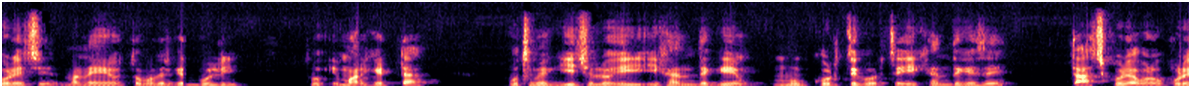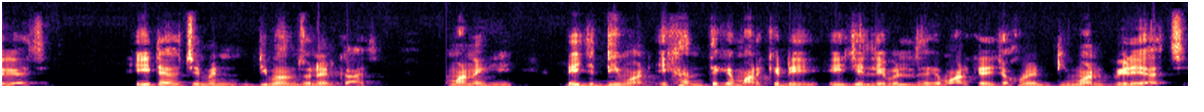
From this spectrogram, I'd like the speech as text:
করেছে মানে তোমাদেরকে বলি, তো মার্কেটটা প্রথমে গিয়েছিল এই এখান থেকে মুভ করতে করতে, এখান থেকে এসে টাচ করে আবার উপরে গেছে। এইটা হচ্ছে মেন ডিমান্ড জোনের কাজ। মানে কি? এই যে ডিমান্ড এখান থেকে মার্কেটে এই যে লেভেলটা থেকে মার্কেটে যখন ডিমান্ড বেড়ে যাচ্ছে,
